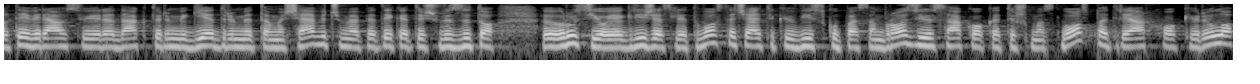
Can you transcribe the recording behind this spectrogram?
LT vyriausiųjų redaktoriumi Giedriumi Tamaševičiumi apie tai, kad iš vizito e, Rusijoje grįžęs Lietuvos tačiatikių vyskupas Ambrozijus sako, kad iš Maskvos patriarcho Kirilo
